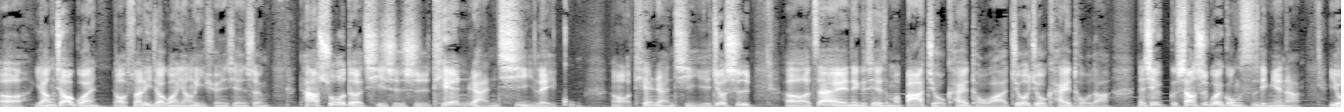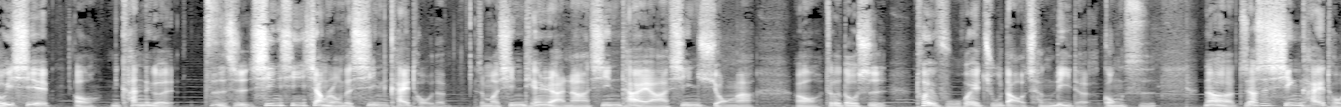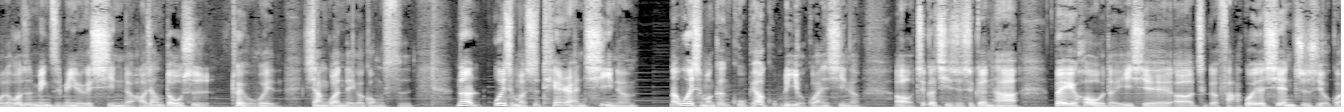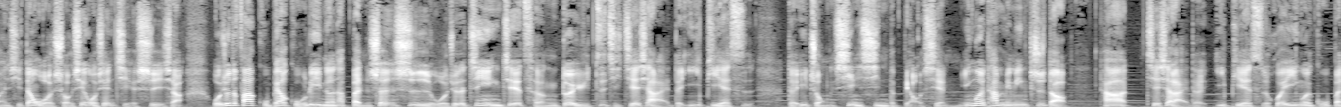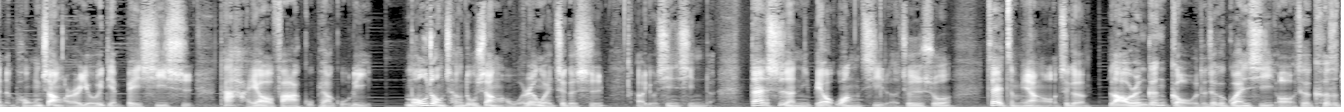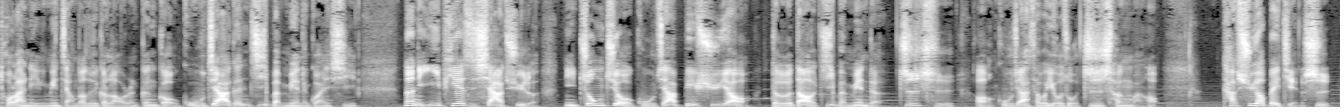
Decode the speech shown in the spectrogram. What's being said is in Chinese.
呃，杨教官哦，算力教官杨礼轩先生，他说的其实是天然气类股哦，天然气，也就是呃，在那个些什么八九开头啊、九九开头的啊，那些上市柜公司里面呢、有一些哦，你看那个字是欣欣向荣的欣开头的，什么新天然啊、新泰啊、新雄啊，哦，这个都是退辅会主导成立的公司。那只要是新开头的，或者是名字里面有一个新的，好像都是。退伍会相关的一个公司，那为什么是天然气呢？那为什么跟股票股利有关系呢？哦，这个其实是跟它背后的一些呃这个法规的限制是有关系。但我首先我先解释一下，我觉得发股票股利呢，它本身是我觉得经营阶层对于自己接下来的 EPS 的一种信心的表现，因为他明明知道他接下来的 EPS 会因为股本的膨胀而有一点被稀释，他还要发股票股利。某种程度上啊，我认为这个是啊有信心的。但是啊，你不要忘记了，就是说再怎么样哦，这个老人跟狗的这个关系哦，这个科斯托兰尼里面讲到的这个老人跟狗股价跟基本面的关系，那你 EPS 下去了，你终究股价必须要得到基本面的支持哦，股价才会有所支撑嘛，哈，它需要被检视，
